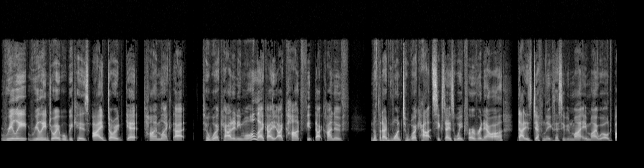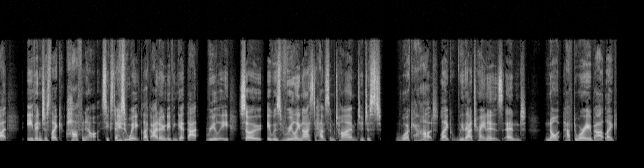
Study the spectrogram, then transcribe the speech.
really, really enjoyable because I don't get time like that to work out anymore. Like I, I can't fit that kind of not that I'd want to work out six days a week for over an hour. That is definitely excessive in my in my world. But even just like half an hour, six days a week, like I don't even get that really. So it was really nice to have some time to just work out like with our trainers and not have to worry about like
